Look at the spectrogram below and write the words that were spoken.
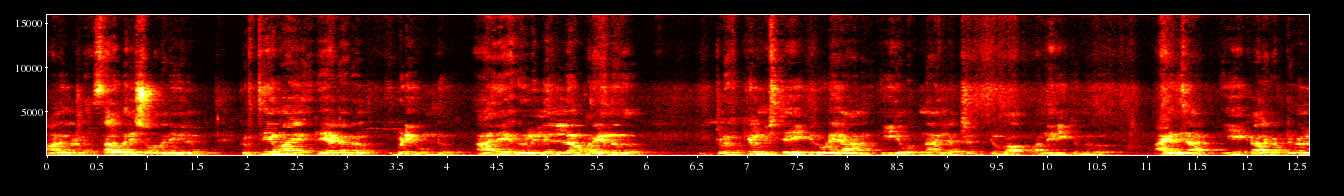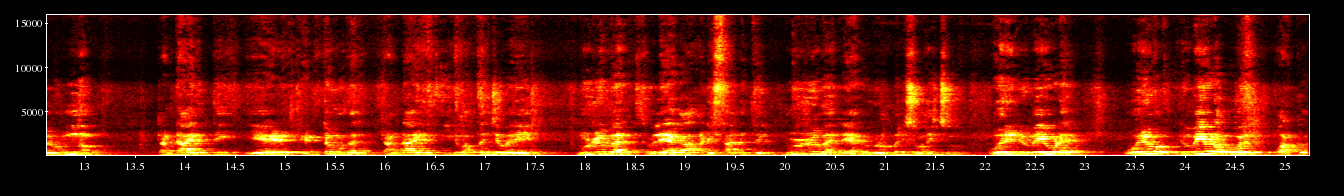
ആളുകളുടെ സ്ഥലപരിശോധനയിലും കൃത്യമായ രേഖകൾ ഇവിടെ ഉണ്ട്. ആ രേഖകളിലെല്ലാം പറയുന്നത് ക്ലർക്കൽ മിസ്റ്റേക്കിലൂടെയാണ് ഈ ഇരുപത്തിനാല് ലക്ഷം രൂപ വന്നിരിക്കുന്നത്. ആയതിനാൽ ഈ കാലഘട്ടങ്ങളിലൊന്നും രണ്ടായിരത്തി ഏഴ് എട്ട് മുതൽ രണ്ടായിരത്തി ഇരുപത്തഞ്ച് വരെ മുഴുവൻ സുലേഖ അടിസ്ഥാനത്തിൽ മുഴുവൻ രേഖകളും പരിശോധിച്ചു. ഒരു രൂപയുടെ ഒരു രൂപയുടെ പോലും വർക്ക്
